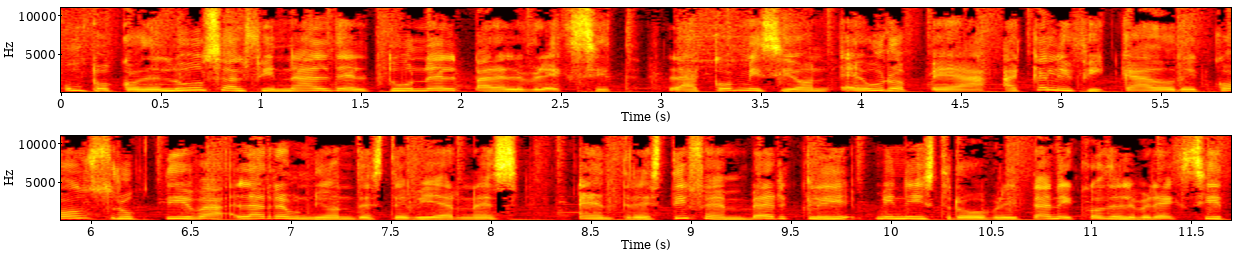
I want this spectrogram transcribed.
un poco de luz al final del túnel para el Brexit. La Comisión Europea ha calificado de constructiva la reunión de este viernes entre Stephen Berkeley, ministro británico del Brexit,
